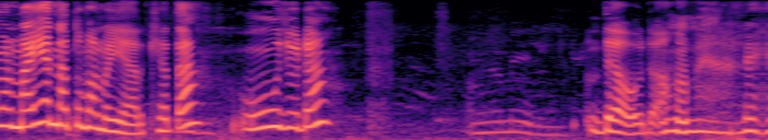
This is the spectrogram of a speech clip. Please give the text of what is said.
আমার মাইয়ার না তোমার মাইয়ার খেতা? উ যেটা? দেও, ওটা আমার মেয়ের নেই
